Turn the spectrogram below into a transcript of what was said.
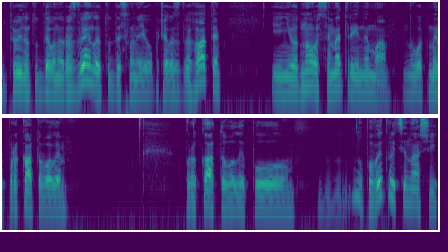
Відповідно, тут, де вони роздвинули, тут десь вони його почали здвигати. І ні одного симетрії нема. Ну от Ми прокатували прокатували по ну, по викройці нашій,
